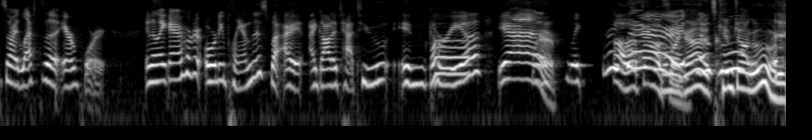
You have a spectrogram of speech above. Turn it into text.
So I left the airport. And like I heard already planned this, but I I got a tattoo in Korea. Yeah, Where? like right Oh, that's there. awesome. Oh my god, so it's Kim. Jong Un.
